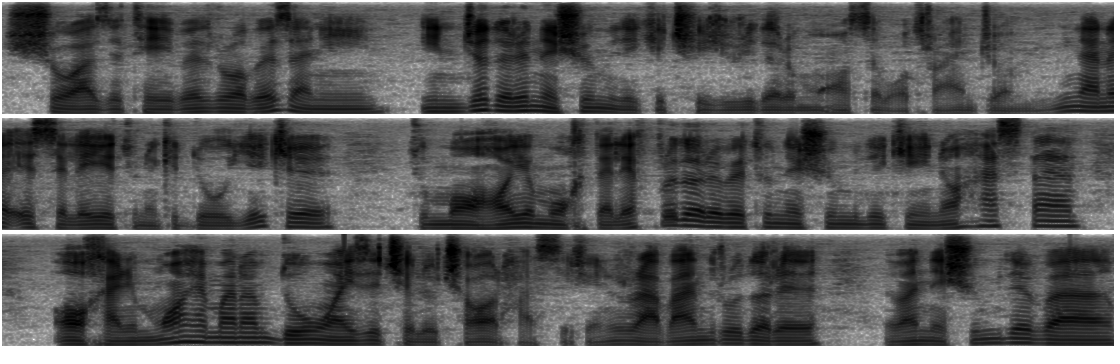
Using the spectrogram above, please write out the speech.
شو از تیبل رو بزنین. اینجا داره نشون میده که چجوری داره محاسبات رو انجام میده. این الان اسلیه تونه که دو یکه. تو ماهای مختلف رو داره بهتون نشون میده که اینا هستن. آخرین ماه منم دو مایز 44 هستش. یعنی روند رو داره به من نشون میده و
